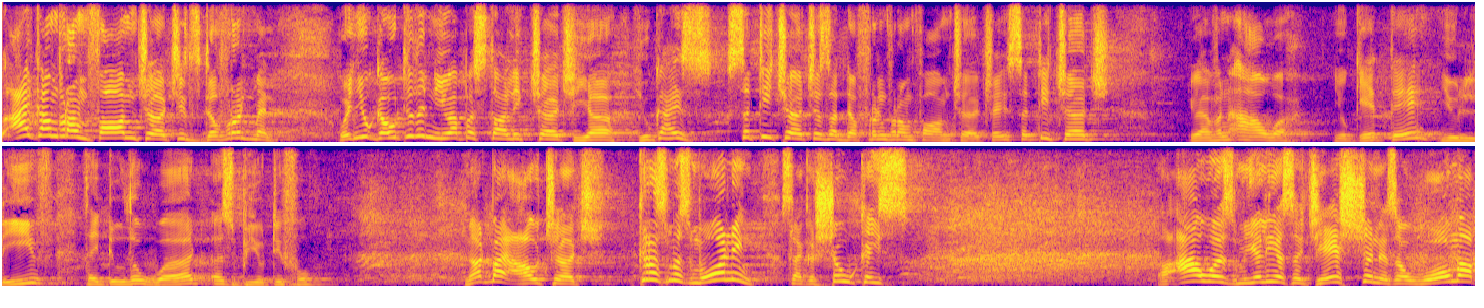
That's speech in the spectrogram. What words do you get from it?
I come from farm church. It's different, man. When you go to the New Apostolic Church here, you guys, city churches are different from farm church. Eh? City church, you have an hour. You get there, you leave, they do the word as beautiful. Not by our church. Christmas morning, it's like a showcase. An hour is merely a suggestion, it's a warm up.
